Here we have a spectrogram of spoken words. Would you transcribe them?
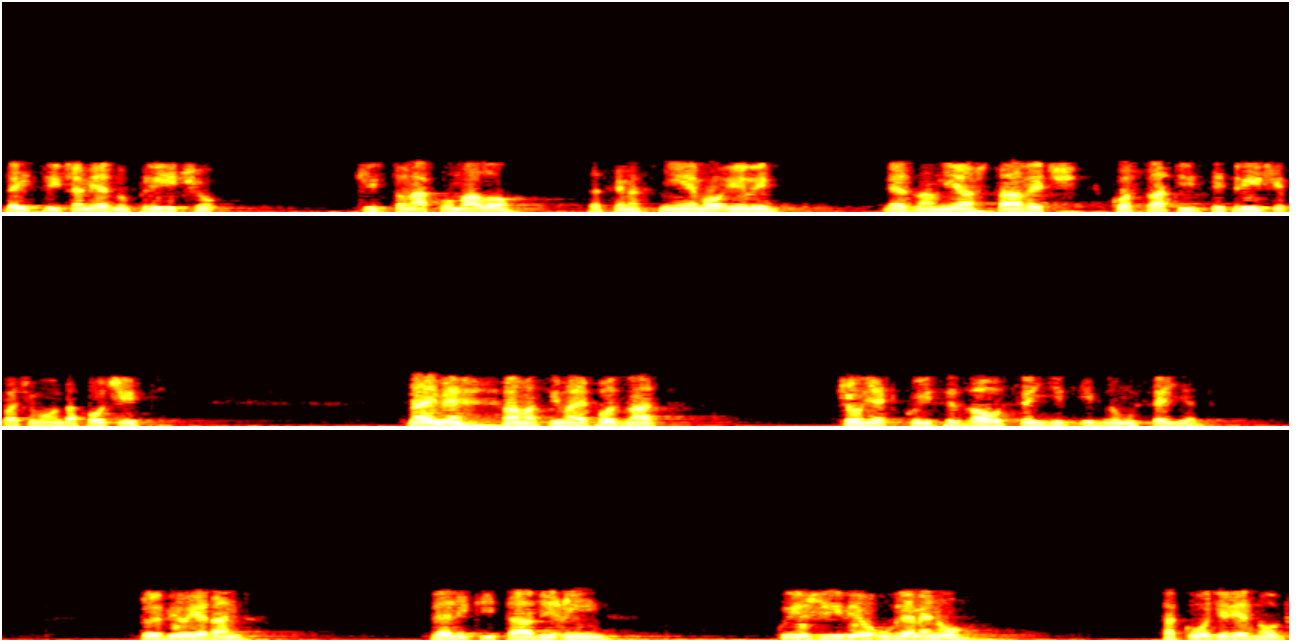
da ispričam jednu priču, čisto onako malo da se nasmijemo ili ne znam nija šta već ko shvati iz te priče pa ćemo onda početi. Naime, vama svima je poznat čovjek koji se zvao Sejid ibn Musejed. To je bio jedan veliki tabi'in koji je živio u vremenu također jednog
